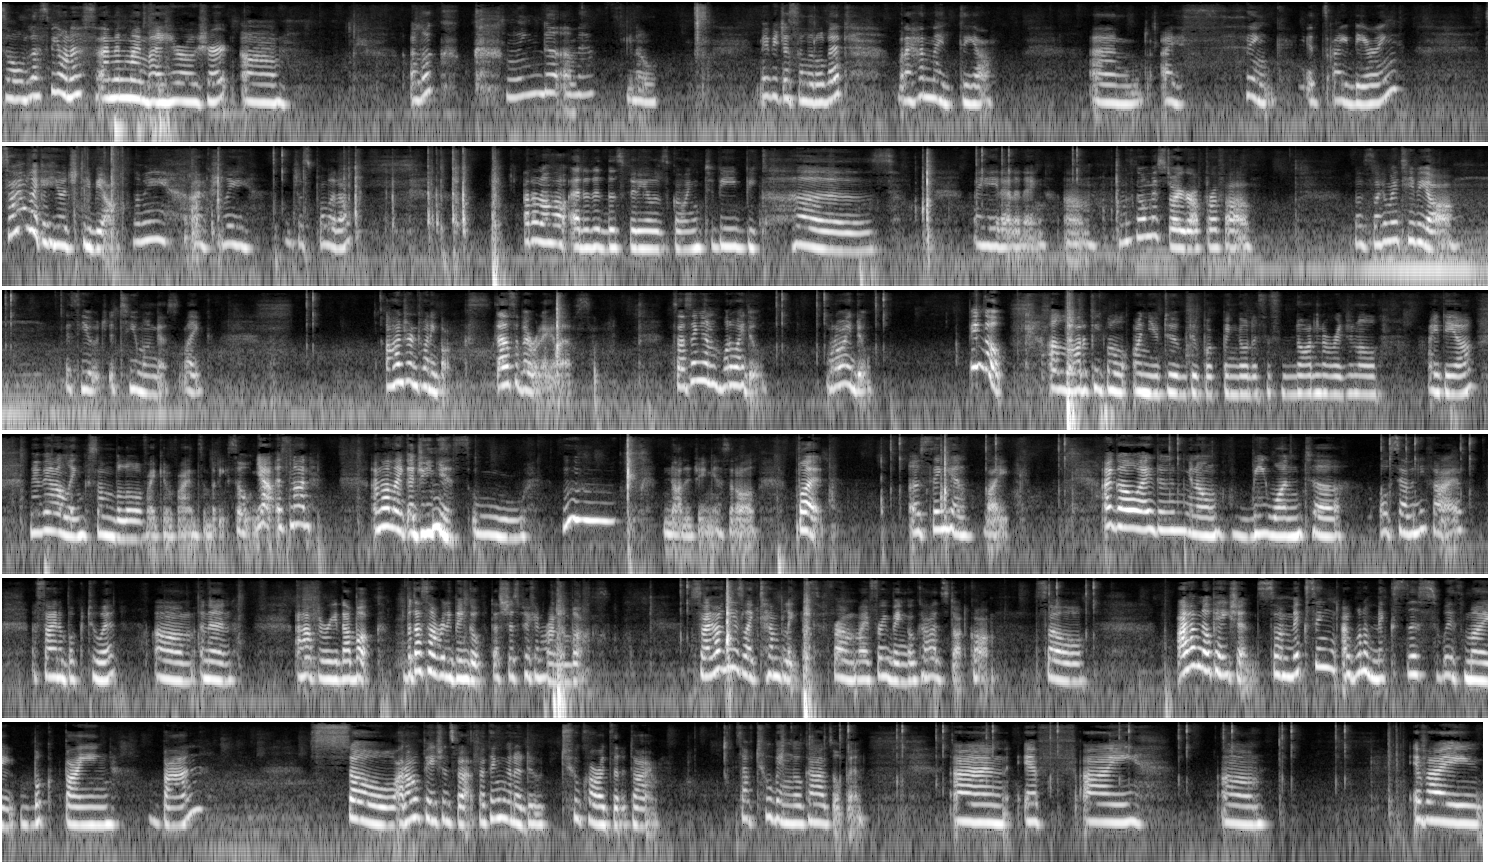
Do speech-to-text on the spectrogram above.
So let's be honest. I'm in my My Hero shirt. Um, I look kinda a mess, you know, maybe just a little bit, but I had an idea. And I think it's idearing. So I have like a huge TBR. Let me actually just pull it up. I don't know how edited this video is going to be because I hate editing. Um, let's go on my Storygraph profile. Let's look at my TBR. It's huge. It's humongous. Like 120 bucks. That's a bit ridiculous. So I was thinking, what do I do? What do I do? Bingo! A lot of people on YouTube do book bingo. This is not an original idea. Maybe I'll link some below if I can find somebody. So yeah, it's not, I'm not like a genius. Ooh, ooh, not a genius at all. But I was thinking like, I go, I do, you know, B1 to 075, assign a book to it, um, and then I have to read that book. But that's not really bingo. That's just picking random books. So I have these like templates from my freebingocards.com. So I have no patience. So I'm mixing, I want to mix this with my book buying ban. So I don't have patience for that. So I think I'm going to do two cards at a time. So I have two bingo cards open. And if I, um, if I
